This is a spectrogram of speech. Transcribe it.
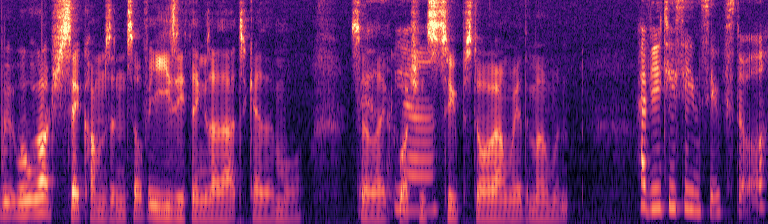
we we watch sitcoms and sort of easy things like that together more. So Yeah. like watching Yeah. Superstore, aren't we at the moment? Have you two seen Superstore?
